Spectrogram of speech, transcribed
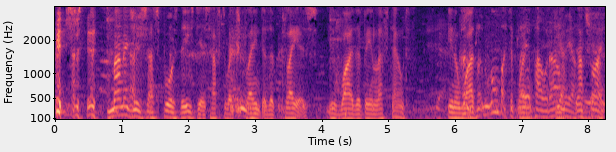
it's true. Managers, I suppose, these days have to explain to the players why they're being left out. You know why? We're going back to player when- power, aren't yeah, we? That's right.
